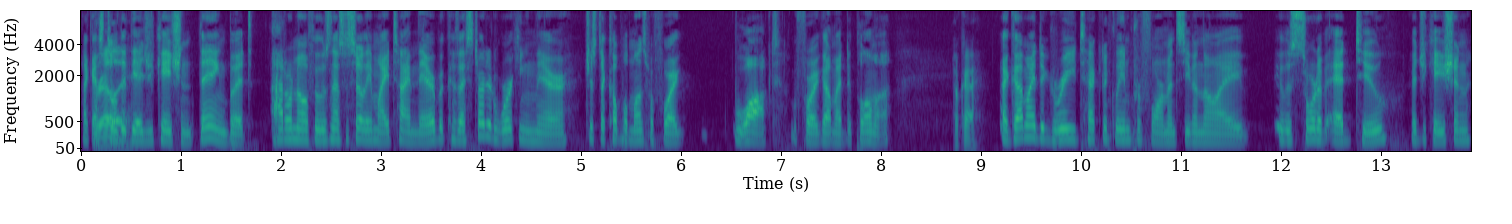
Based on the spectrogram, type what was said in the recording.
Like I still did the education thing, but I don't know if it was necessarily my time there because I started working there just a couple months before I walked, before I got my diploma. Okay. I got my degree technically in performance, even though I it was sort of ed two education.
